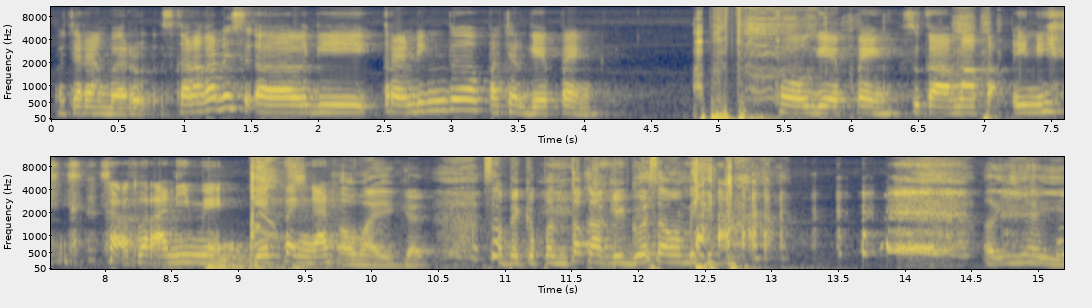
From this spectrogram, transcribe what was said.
Pacar yang baru. Sekarang kan eh, lagi trending tuh pacar gepeng. Apa tuh cowok gepeng. Suka sama ini karakter anime. Gepeng kan? Oh my god. Sampai kepentok kaki gue sama meja. oh iya iya.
